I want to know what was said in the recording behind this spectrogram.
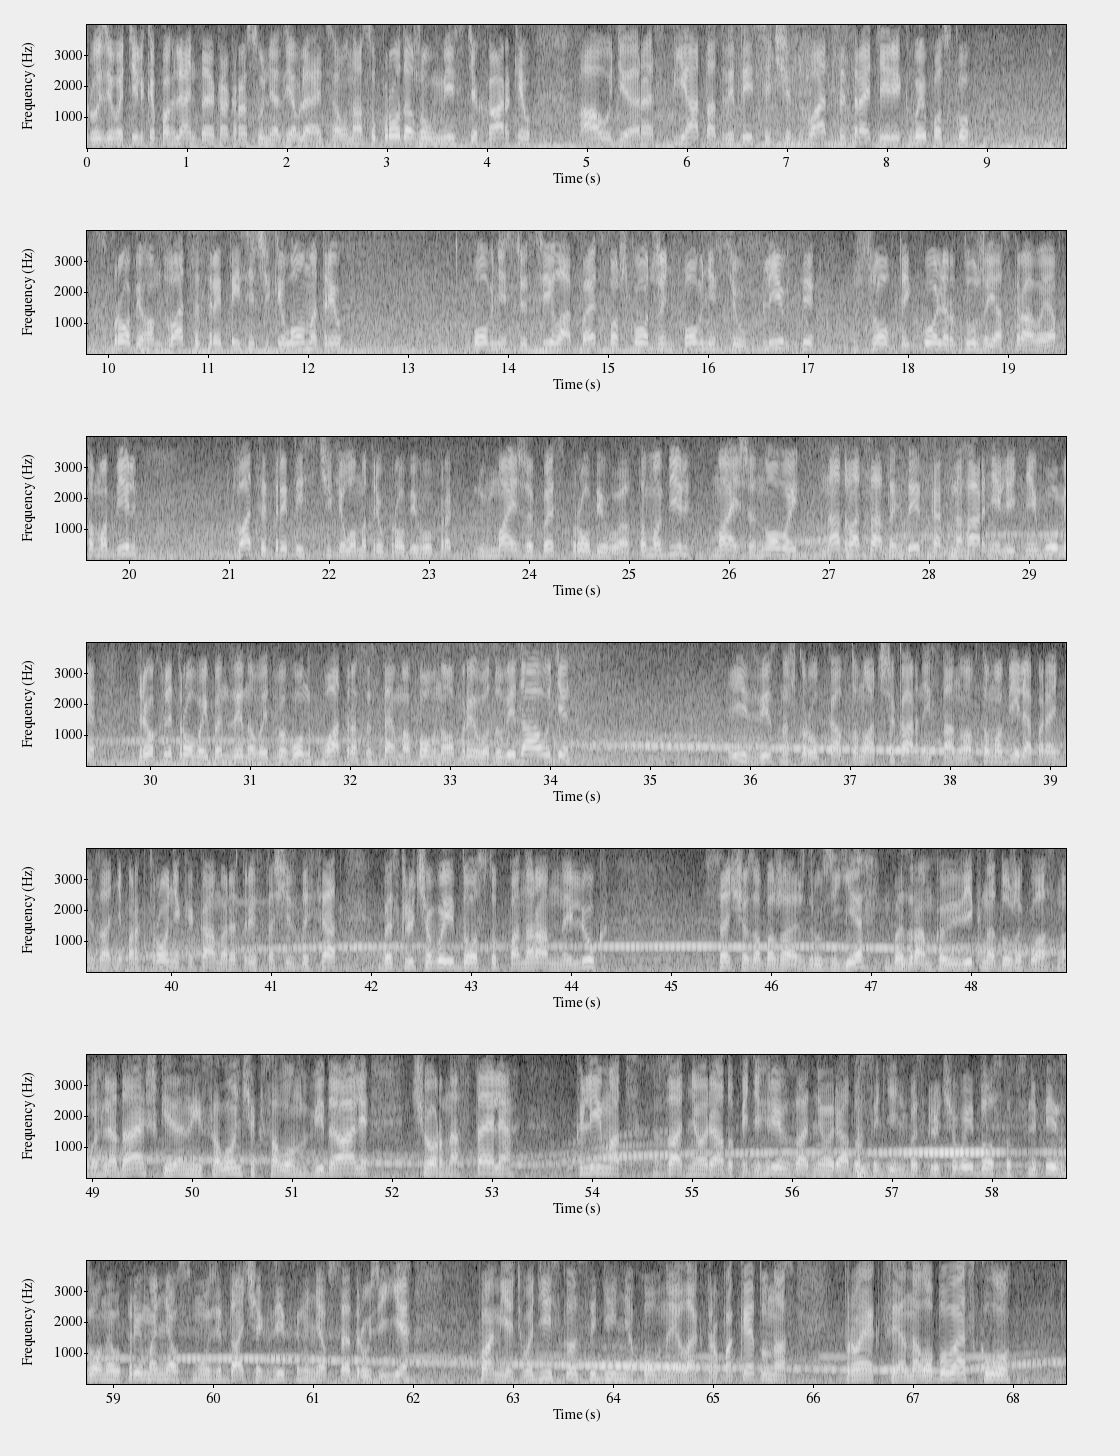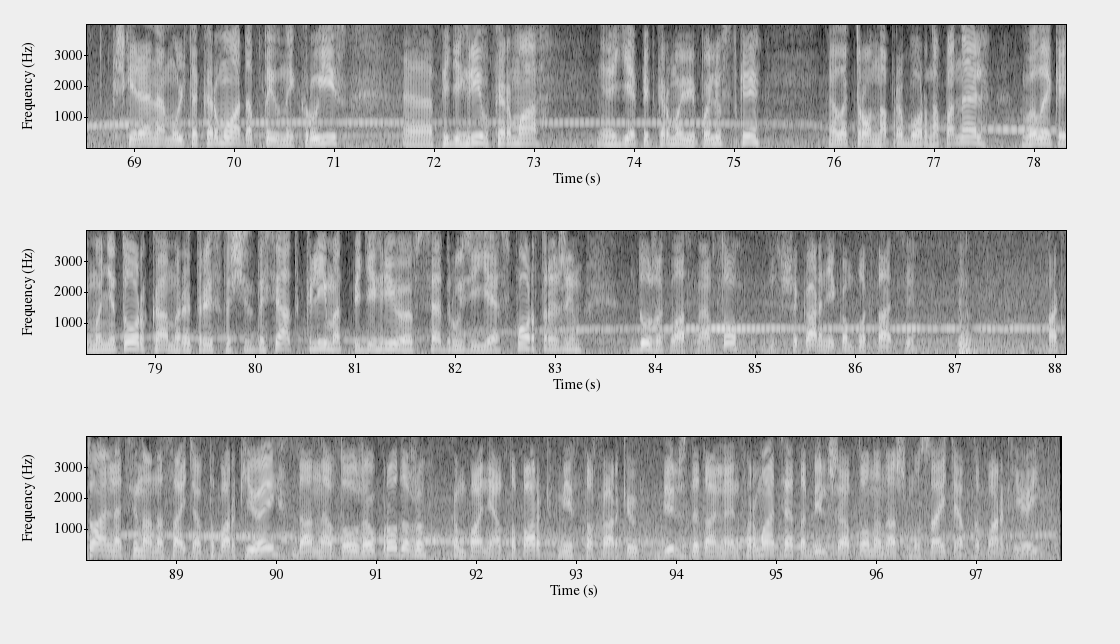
Друзі, ви тільки погляньте, яка красуня з'являється у нас у продажу в місті Харків. Audi RS5 2023 рік випуску з пробігом 23 тисячі кілометрів. Повністю ціла, без пошкоджень, повністю в плівці. Жовтий колір, дуже яскравий автомобіль. 23 тисячі кілометрів пробігу, майже без пробігу автомобіль, майже новий, на 20-х дисках, на гарній літній гумі, трьохлітровий бензиновий двигун, квадросистема повного приводу від Audi. І, звісно ж, коробка автомат. Шикарний стан у автомобіля, передні задні парктроніки, камери 360, безключовий доступ, панорамний люк. Все, що забажаєш, друзі, є. Безрамкові вікна дуже класно виглядає. Шкіряний салончик, салон в ідеалі, чорна стеля, клімат заднього ряду, підігрів заднього ряду сидінь, безключовий доступ, сліпі зони утримання в смузі, датчик зіткнення, все, друзі, є. Пам'ять водійського сидіння, повний електропакет у нас, проекція на лобове скло, шкіряне мультикермо, адаптивний круїз, е, підігрів керма, е, є підкермові пелюстки, електронна приборна панель, великий монітор, камери 360, клімат, підігрів, все, друзі, є. Спорт режим. Дуже класне авто в шикарній комплектації. Актуальна ціна на сайті Автопарк.ua. Дане авто вже у продажу. Компанія Автопарк, місто Харків. Більш детальна інформація та більше авто на нашому сайті Автопарк.ua.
